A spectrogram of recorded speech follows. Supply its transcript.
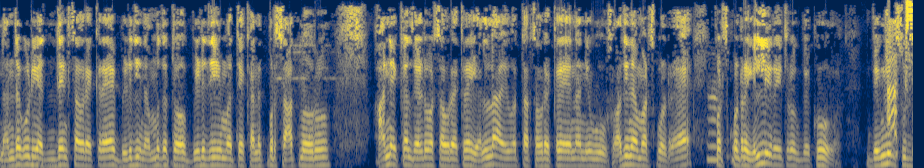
ನಂದಗುಡಿ ಹದಿನೆಂಟು ಸಾವಿರ ಎಕರೆ ಬಿಡದಿ ನಮ್ಮದು ಬಿಡದಿ ಮತ್ತೆ ಕನಕಪುರ ಸಾತ್ನೂರು ಆನೇಕಲ್ ಎರಡೂವರೆ ಸಾವಿರ ಎಕರೆ ಎಲ್ಲ ಐವತ್ತಾರು ಸಾವಿರ ಎಕರೆಯನ್ನ ನೀವು ಸ್ವಾಧೀನ ಮಾಡಿಸ್ಕೊಂಡ್ರೆ ಪಡಿಸ್ಕೊಂಡ್ರೆ ಎಲ್ಲಿ ರೈತರು ಹೋಗ್ಬೇಕು? ಬೆಂಗಳೂರು ಸುದ್ದ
